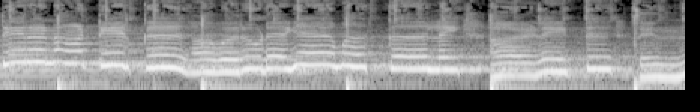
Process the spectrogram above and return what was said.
திருநாட்டிற்கு அவருடைய மக்களை அழைத்து சென்று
